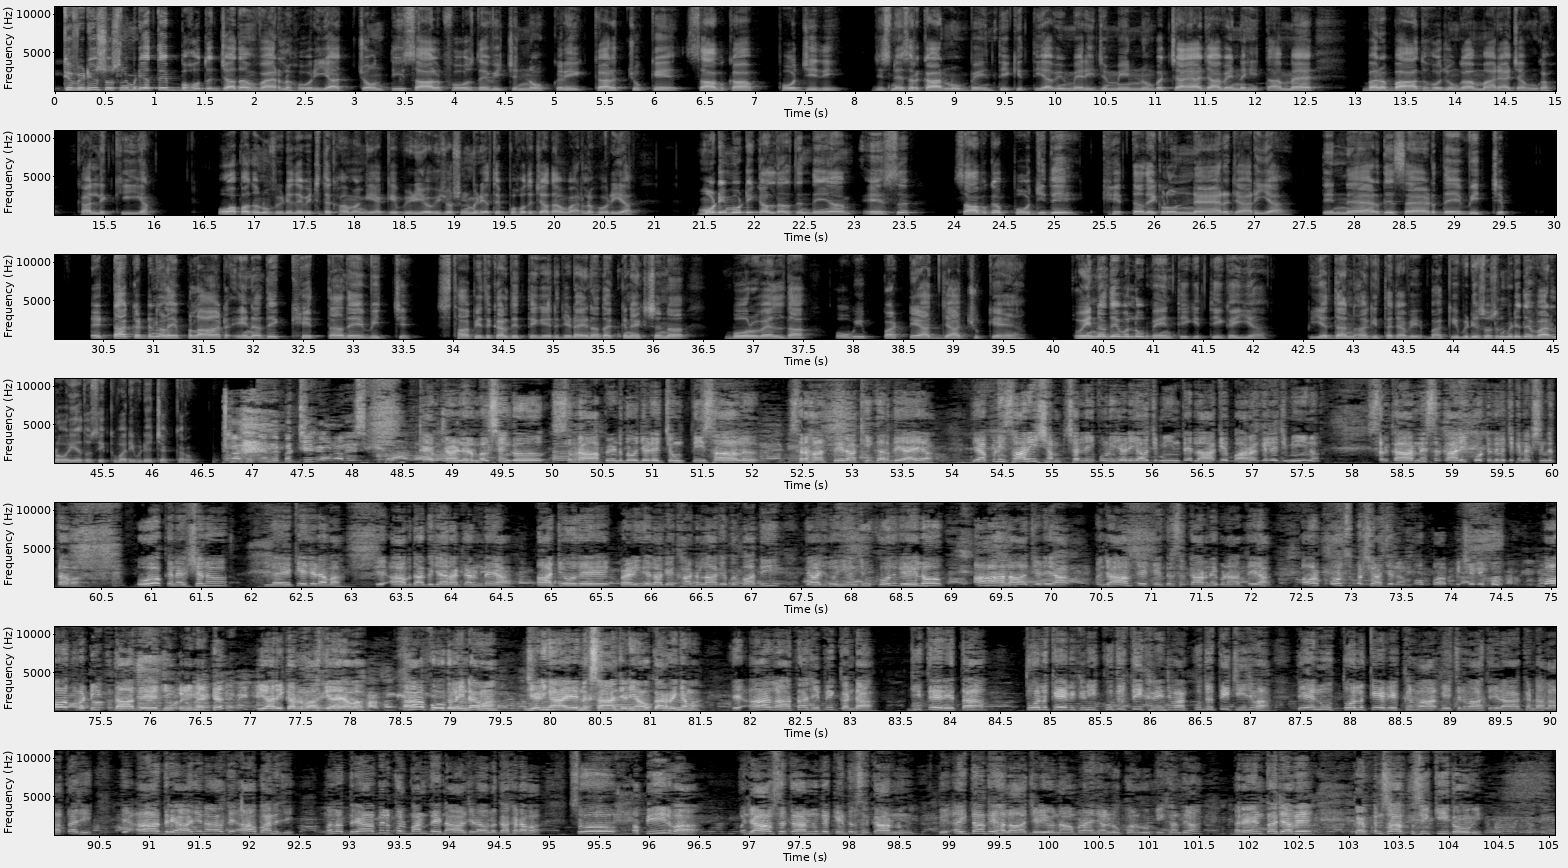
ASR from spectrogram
ਇੱਕ video social media ਤੇ ਬਹੁਤ ਜ਼ਿਆਦਾ ਵਾਇਰਲ ਹੋ ਰਹੀ ਆ। 34 ਸਾਲ ਫੌਜ ਦੇ ਵਿੱਚ ਨੌਕਰੀ ਕਰ ਚੁੱਕੇ ਸਾਬਕਾ ਫੌਜੀ ਦੀ, ਜਿਸਨੇ ਸਰਕਾਰ ਨੂੰ ਬੇਨਤੀ ਕੀਤੀ ਆ ਵੀ ਮੇਰੀ ਜ਼ਮੀਨ ਨੂੰ ਬਚਾਇਆ ਜਾਵੇ, ਨਹੀਂ ਤਾਂ ਮੈਂ ਬਰਬਾਦ ਹੋ ਜਾਊਂਗਾ, ਮਾਰਿਆ ਜਾਊਂਗਾ। ਗੱਲ ਕੀ ਆ? ਉਹ ਆਪਾਂ ਤੁਹਾਨੂੰ ਵੀਡੀਓ ਦੇ ਵਿੱਚ ਦਿਖਾਵਾਂਗੇ। ਅੱਗੇ ਵੀਡੀਓ ਵੀ ਸੋਸ਼ਲ ਮੀਡੀਆ ਤੇ ਬਹੁਤ ਜ਼ਿਆਦਾ ਵਾਇਰਲ ਹੋ ਰਹੀ ਆ। ਮੋਟੀ ਮੋਟੀ ਗੱਲ ਦੱਸ ਦਿੰਦੇ ਆ, ਇਸ ਸਾਬਕਾ ਫੌਜੀ ਦੇ ਖੇਤਾਂ ਦੇ ਕੋਲੋਂ ਨਹਿਰ ਜਾ ਰਹੀ ਆ ਤੇ ਨਹਿਰ ਦੇ ਸਾਈਡ ਦੇ ਵਿੱਚ ਰੇਤਾ ਕੱਢਣ ਵਾਲੇ ਪਲਾਂਟ ਇਹਨਾਂ ਦੇ ਖੇਤਾਂ ਦੇ ਵਿੱਚ ਸਥਾਪਿਤ ਕਰ ਦਿੱਤੇ ਗਏ ਤੇ ਜਿਹੜਾ ਇਹਨਾਂ ਦਾ ਕਨੈਕਸ਼ਨ ਆ ਬੋਰਵੈਲ ਦਾ ਉਹ ਵੀ ਪੱਟਿਆ ਜਾ ਚੁੱਕਿਆ ਆ। ਸੋ ਇਹਨਾਂ ਦੇ ਵੱਲੋਂ ਬੇਨਤੀ ਕੀਤੀ ਗਈ ਆ ਵੀ ਇਦਾਂ ਨਾ ਕੀਤਾ ਜਾਵੇ। ਬਾਕੀ ਵੀਡੀਓ ਸੋਸ਼ਲ ਮੀਡੀਆ ਤੇ ਵਾਇਰਲ ਹੋ ਰਹੀ ਹੈ ਤੁਸੀਂ ਇੱਕ ਵਾਰੀ ਵੀਡੀਓ ਚੈੱਕ ਕਰੋ। ਕਹਿੰਦੇ ਕਹਿੰਦੇ ਬੱਚੇ ਵਿਆਹਣ ਵਾਲੇ ਸੀ। ਕੈਪਟਨ ਨਿਰਮਲ ਸਿੰਘ ਸਮਰਾ ਪਿੰਡ ਤੋਂ ਜਿਹੜੇ 34 ਸਾਲ ਸਰਹੱਦ ਤੇ ਰਾਖੀ ਕਰਦੇ ਆਏ ਆ ਤੇ ਆਪਣੀ ਸਾਰੀ ਛੱਲੀ ਪੂਣੀ ਜਿਹੜੀ ਆ ਉਹ ਜ਼ਮੀਨ ਤੇ ਲਾ ਕੇ 12 ਕਿੱਲੇ ਜ਼ਮੀਨ ਸਰਕਾਰ ਨੇ ਸਰਕਾਰੀ ਕੋਟੇ ਦੇ ਵਿੱਚ ਕਨੈਕਸ਼ਨ ਦਿੱਤਾ ਵਾ। ਉਹ ਕਨੈਕਸ਼ਨ ਲੈ ਕੇ ਜਿਹੜਾ ਵਾ ਤੇ ਆਪ ਦਾ ਗੁਜ਼ਾਰਾ ਕਰਨ ਦੇ ਆ। ਅੱਜ ਉਹਦੇ ਪੈੜੀ ਦੇ ਲਾਗੇ ਖੱਡ ਲਾ ਕੇ ਬਰਬਾਦੀ ਤੇ ਅੱਜ ਤੁਸੀਂ ਅੰਜੂ ਖੁਦ ਵੇਖ ਲਓ, ਆਹ ਹਾਲਾਤ ਜਿਹੜੇ ਆ ਪੰਜਾਬ ਤੇ ਕੇਂਦਰ ਸਰਕਾਰ ਨੇ ਬਣਾਤੇ ਆ ਔਰ ਪੁਲਿਸ ਪ੍ਰਸ਼ਾਸਨ, ਉਹ ਪਿੱਛੇ ਦੇਖੋ ਬਹੁਤ ਵੱਡੀ ਤਾਦਾਦ ਦੇ ਵਿੱਚ ਇੰਪਲੀਮੈਂਟ ਜਾਰੀ ਕਰਨ ਵਾਸਤੇ ਆਇਆ ਵਾ। ਆਹ ਪੋਕ ਲੈਂਦਾ ਵਾ, ਜਿਹੜੀਆਂ ਇਹ ਨੁਕਸਾਨ ਜਿਹੜੀਆਂ ਉਹ ਕਰ ਰਹੀਆਂ ਵਾ। ਤੇ ਆਹ ਲਾਤਾ ਜੇ ਵੀ ਕੰਡਾ, ਜਿੱਤੇ ਰੇਤਾ ਤੁਲ ਕੇ ਵਿਕਣੀ ਕੁਦਰਤੀ ਖਣਿਜ ਵਾ, ਕੁਦਰਤੀ ਚੀਜ਼ ਵਾ, ਤੇ ਇਹਨੂੰ ਤੁਲ ਕੇ ਵੇਖਣ ਵਾ, ਵੇਚਣ ਵਾਸਤੇ ਜਿਹੜਾ ਕੰਡਾ ਲਾਤਾ ਜੀ, ਤੇ ਆਹ ਦਰਿਆ ਜੇ ਨਾਲ ਤੇ ਆਹ ਬੰਨ ਜੀ। ਮਤਲਬ ਦਰਿਆ ਬਿਲਕੁਲ ਬੰਨ ਦੇ ਨਾਲ ਜਿਹੜਾ ਉਹ ਲੱਗਾ ਖੜਾ ਵਾ। ਸੋ ਅਪੀਲ ਵਾ ਪੰਜਾਬ ਸਰਕਾਰ ਨੂੰ ਤੇ ਕੇਂਦਰ ਸਰਕਾਰ ਨੂੰ ਵੀ ਐਦਾਂ ਦੇ ਹਾਲਾਤ ਜਿਹੜੇ ਉਹ ਨਾ ਬਣਾਏ ਜਾਣ, ਲੋਕਾਂ ਨੂੰ ਰੋਟੀ ਖਾਂਦਿਆਂ ਰਹਿਣ ਤਾਂ ਜਾਵੇ। ਕੈਪਟਨ ਸਾਹਿਬ, ਤੁਸੀਂ ਕੀ ਕਹੋਗੇ?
